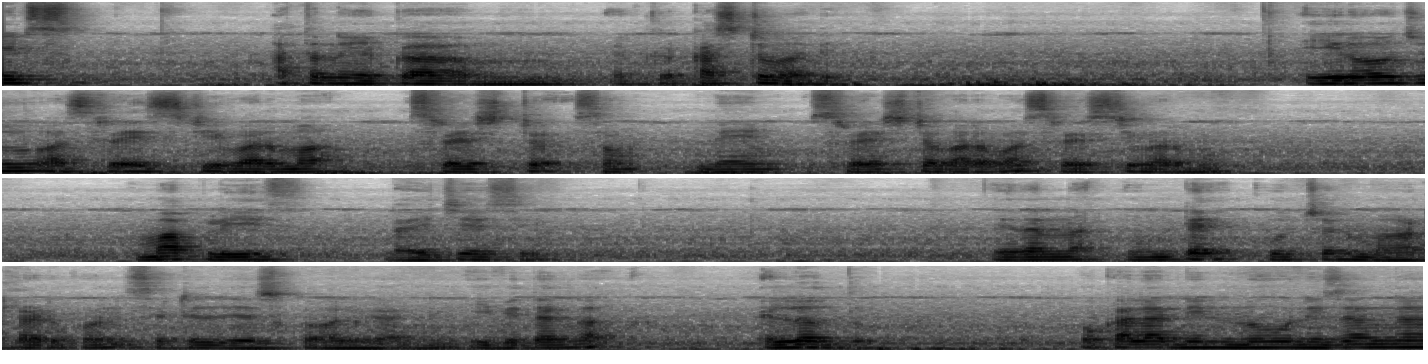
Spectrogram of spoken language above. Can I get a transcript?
ఇట్స్ అతని యొక్క యొక్క కష్టం అది. ఈరోజు ఆ శ్రేష్ఠి వర్మ శ్రేష్ఠ సం నేమ్ శ్రేష్ఠ వర్మ శ్రేష్ఠి వర్మ. అమ్మ ప్లీజ్ దయచేసి ఏదన్నా ఉంటే కూర్చొని మాట్లాడుకొని సెటిల్ చేసుకోవాలి కానీ ఈ విధంగా వెళ్ళొద్దు. ఒకవేళ నిన్ను నిజంగా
